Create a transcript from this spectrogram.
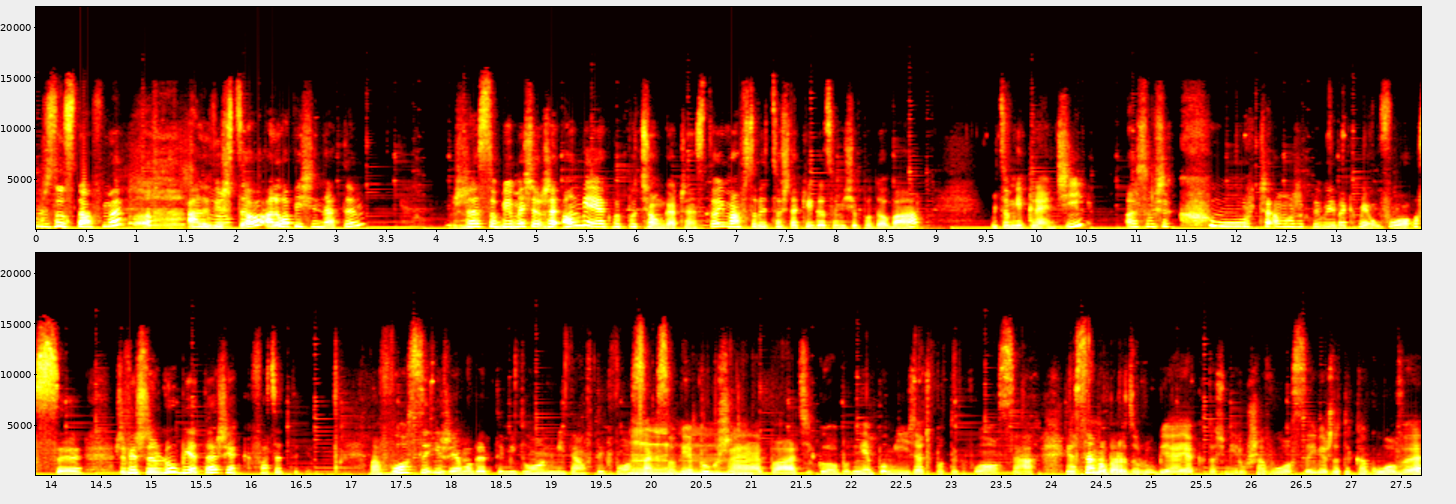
już zostawmy. Ale wiesz co? Ale łapię się na tym, że sobie myślę, że on mnie jakby pociąga często i ma w sobie coś takiego, co mi się podoba i co mnie kręci. Ale sobie myślę, kurczę, a może gdyby jednak miał włosy. Że wiesz, że lubię też, jak facet ma włosy i że ja mogę tymi dłońmi tam w tych włosach Mhm. sobie pogrzebać i go, nie wiem, pomiziać po tych włosach. Ja sama bardzo lubię, jak ktoś mi rusza włosy i wiesz, dotyka głowy.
